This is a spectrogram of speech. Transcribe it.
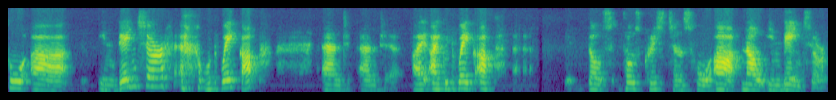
who are in danger would wake up and and I, I could wake up those those Christians who are now in danger.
